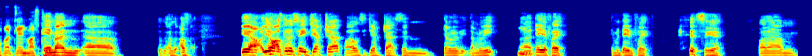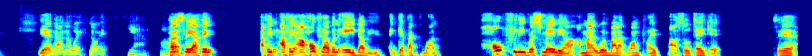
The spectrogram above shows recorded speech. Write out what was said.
Mate. what in my Hey streak? man, uh, I was- I was- yeah, you know, I was gonna say Jeff Jarrett, but obviously Jeff Jackson, WWE, WWE uh, Mm. David Flair, him and David Flair. so yeah, but um, yeah, no, no way, no way. Yeah. Well, Personally, I think, I think, I think, I hopefully I win AEW and get back to one. Hopefully WrestleMania, I might win by like one point, but I'll still take it. So yeah,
